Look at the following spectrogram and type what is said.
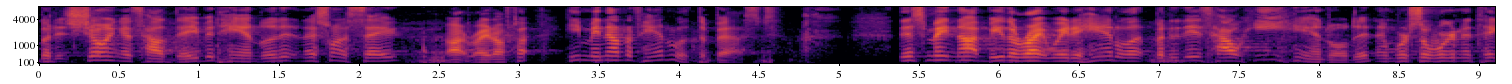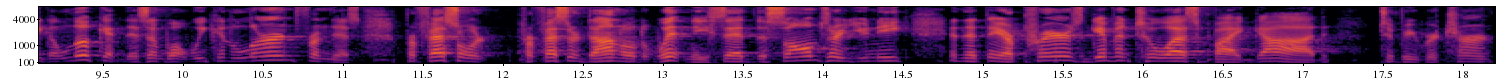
but it's showing us how David handled it. And I just want to say, right, right off top, he may not have handled it the best. This may not be the right way to handle it, but it is how he handled it. And we're, so we're going to take a look at this and what we can learn from this. Professor, Professor Donald Whitney said the Psalms are unique in that they are prayers given to us by God to be returned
